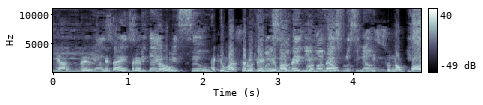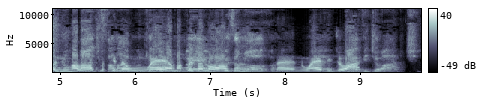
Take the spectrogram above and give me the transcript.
que às vezes às me dá a vezes me impressão impressão é que o Marcelo é Denis uma vez Denis falou uma assim, vez falou assim, não, não, isso não isso pode não falar, pode porque falar, não porque é não uma coisa é uma nova, coisa nova, né? não é né? Não é videoarte. videoarte.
